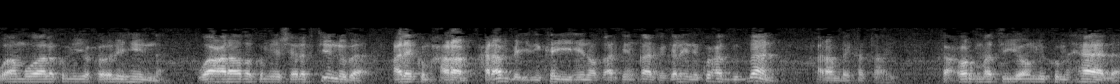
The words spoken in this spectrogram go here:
wa amwaalakum iyo xoolihiinna wa acraadakum iyo sharaftiinuba calaykum xaraam. Xaraam bay idinka yihiin oo qaarkiin qaarka kale inay ku xadgudbaan xaraam bay ka tahay. Ka xurmati yowmikum haada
